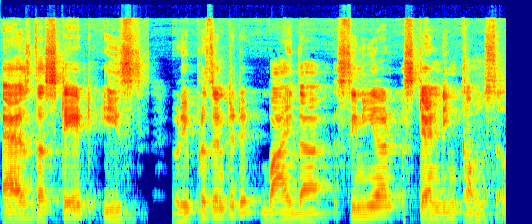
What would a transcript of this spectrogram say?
as the state is represented by the senior standing counsel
